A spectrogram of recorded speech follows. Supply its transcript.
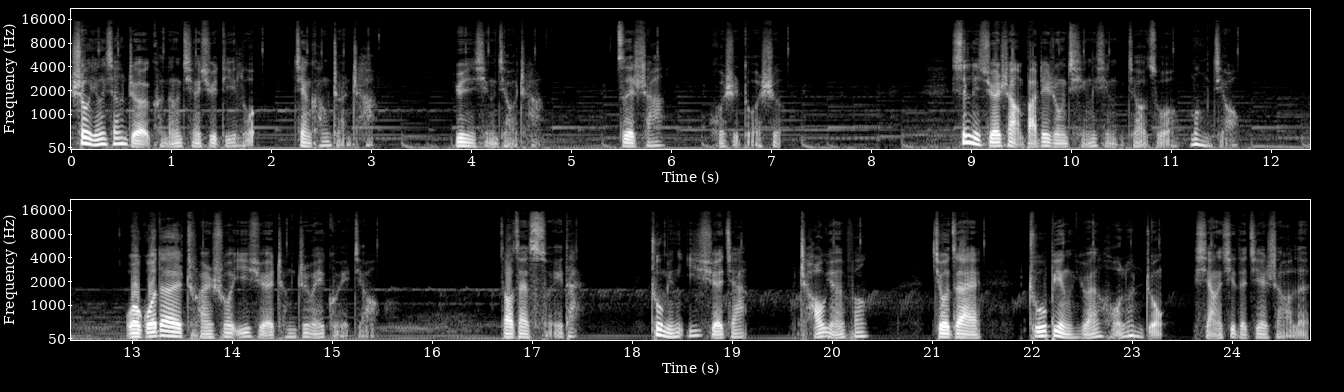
受影响者可能情绪低落。健康转差，运行较差，自杀或是夺舍。心理学上把这种情形叫做梦交。我国的传说医学称之为鬼交。早在隋代，著名医学家朝元方就在《诸病源候论》中详细的介绍了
